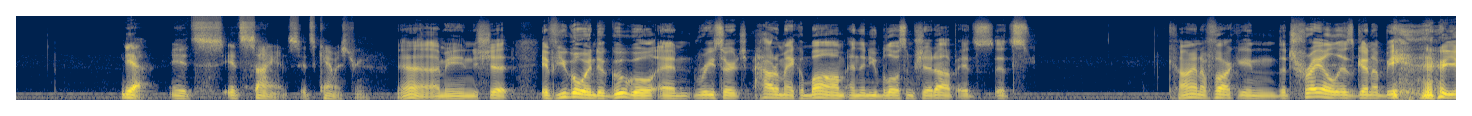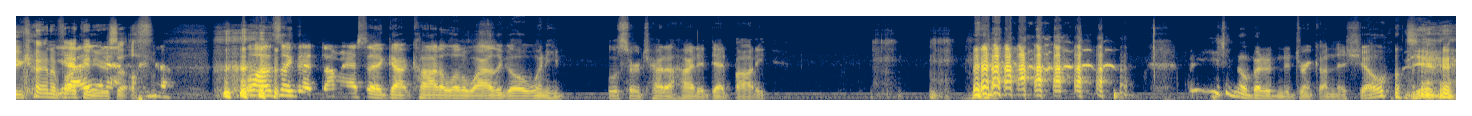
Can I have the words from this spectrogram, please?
Yeah, it's it's science. It's chemistry. Yeah, I mean, shit. If you go into Google and research how to make a bomb, and then you blow some shit up, it's it's kind of fucking. The trail is gonna be there. You kind of Yeah, fucking yeah, yourself. well, it's like that dumbass that got caught a little while ago when he will search how to hide a dead body. you should know better than to drink on this show. yeah.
